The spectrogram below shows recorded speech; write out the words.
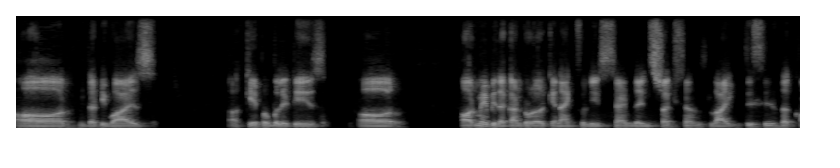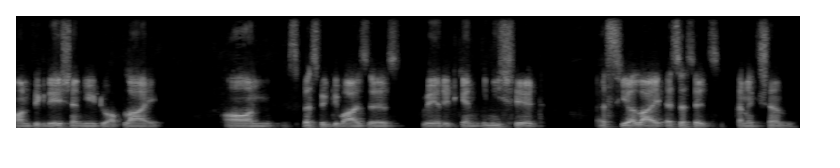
or the device uh, capabilities or or maybe the controller can actually send the instructions like this is the configuration you need to apply on specific devices where it can initiate a CLI SSH connection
